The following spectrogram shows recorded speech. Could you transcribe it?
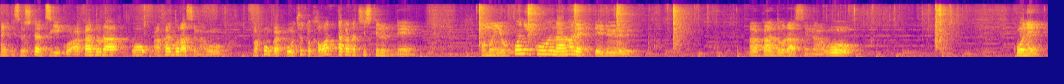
はいそしたら次こう赤ドラを赤ドラスナを、まあ、今回こうちょっと変わった形してるんでこの横にこう流れてる赤ドラスナをこうね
